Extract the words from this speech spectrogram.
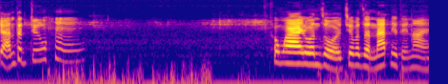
Chán thật chứ. Không ai luôn rồi Chưa bao giờ nát như thế này.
